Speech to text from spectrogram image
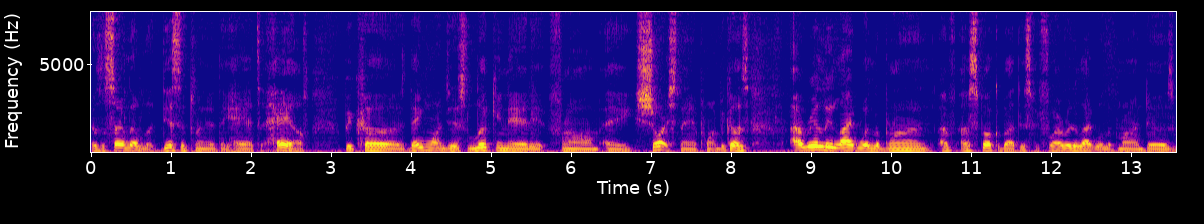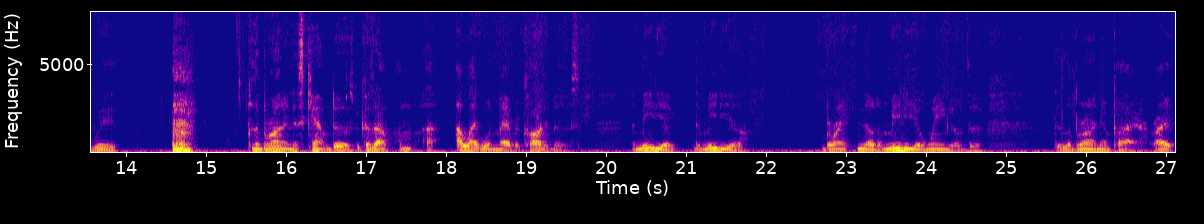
it was a certain level of discipline that they had to have because they weren't just looking at it from a short standpoint because I really like what LeBron. I've I've spoke about this before. I really like what LeBron does with LeBron and his camp does because I'm, I'm I, I like what Maverick Carter does. The media, the media brand, you know, the media wing of the the LeBron empire, right?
